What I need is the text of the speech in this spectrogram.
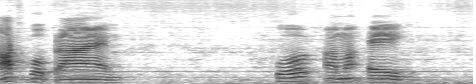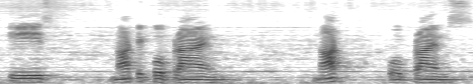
not co-prime 4 comma 8 is not a coprime not coprimes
